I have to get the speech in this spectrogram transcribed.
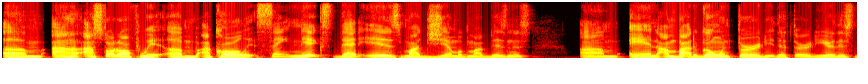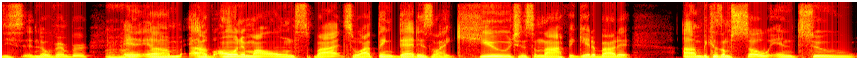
Um, I I start off with um I call it Saint Nick's. That is my gem of my business. Um, and I'm about to go in third the third year this, this November, and um of owning my own spot. So I think that is like huge, and sometimes I forget about it, um, because I'm so into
